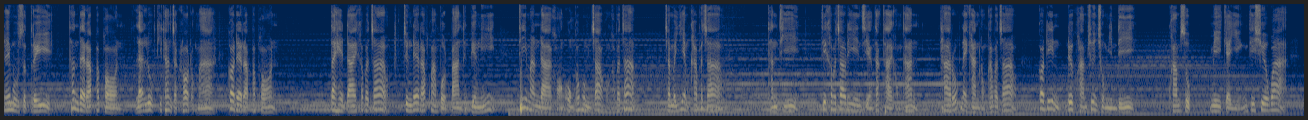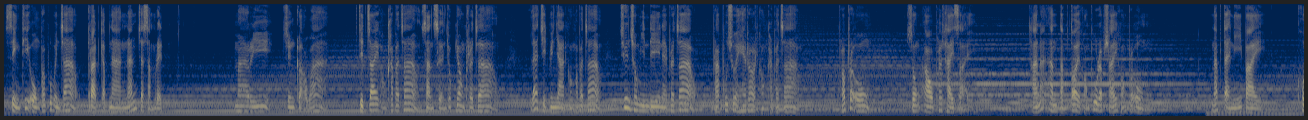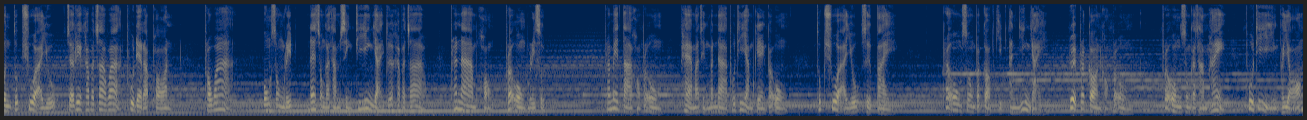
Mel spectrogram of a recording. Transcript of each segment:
ในหมู่สตรีท่านได้รับพระพรและลูกที่ท่านจะคลอดออกมา ก็ได้รับพระพร แต่เหตุใดข้าพเจ้าจึงได้รับความโปรดปรานถึงเพียงนี้ ที่มารดาขององค์พระผู้เป็นเจ้าของข้าพเจ้า จะมาเยี่ยมข้าพเจ้า ทันทีที่ข้าพเจ้าได้ยินเสียงทักทายของท่าน ทารกในครรภ์ของข้าพเจ้า ก็ดิ้นด้วยความชื่นชมยินดี ความสุขมีแก่หญิงที่เชื่อว่า สิ่งที่องค์พระผู้เป็นเจ้าตรัสกับนางนั้นจะสำเร็จ มารีจึงกล่าวว่า จิตใจของข้าพเจ้าสรรเสริญยกย่องพระเจ้า และจิตวิญญาณของข้าพเจ้า ชื่นชมยินดีในพระเจ้า พระผู้ช่วยให้รอดของข้าพเจ้า เพราะพระองค์ทรงเอาพระทัยใส่ ฐานะอันต่ำต้อยของผู้รับใช้ของพระองค์ นับแต่นี้ไป คนทุกชั่วอายุจะเรียกข้าพเจ้าว่าผู้ได้รับพร เพราะว่าองค์ทรงฤทธิ์ได้ทรงกระทำสิ่งที่ยิ่งใหญ่เพื่อข้าพเจ้า พระนามของพระองค์บริสุทธิ์ พระเมตตาของพระองค์ แผ่มาถึงบรรดาผู้ที่ยำเกรงพระองค์ ทุกชั่วอายุสืบไป พระองค์ทรงประกอบกิจอันยิ่งใหญ่ด้วยพระกรของพระองค์ พระองค์ทรงกระทำให้ผู้ที่หยิ่งพยอง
